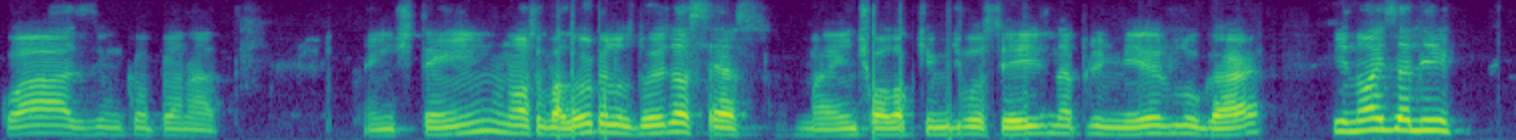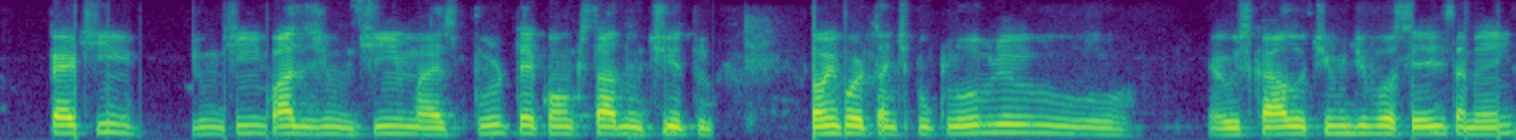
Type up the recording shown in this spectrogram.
Quase um campeonato. A gente tem o nosso valor pelos dois acessos, mas a gente coloca o time de vocês na primeiro lugar e nós ali, pertinho, juntinho, quase juntinho, mas por ter conquistado um título tão importante para o clube, eu, eu escalo o time de vocês também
